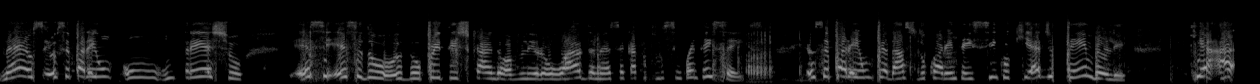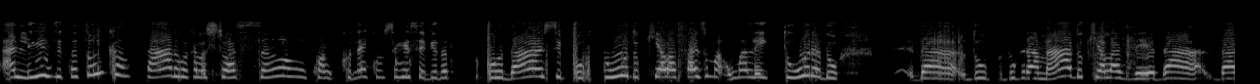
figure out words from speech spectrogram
né? Eu, eu separei um, um, um trecho esse, esse do, do British Kind of Little Wilderness é capítulo 56. Eu separei um pedaço do 45 que é de Pemberley, que a, a Lizzie está tão encantada com aquela situação, com, a, né, com ser recebida por Darcy, por tudo, que ela faz uma, uma leitura do, da, do, do, gramado que ela vê da, da,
